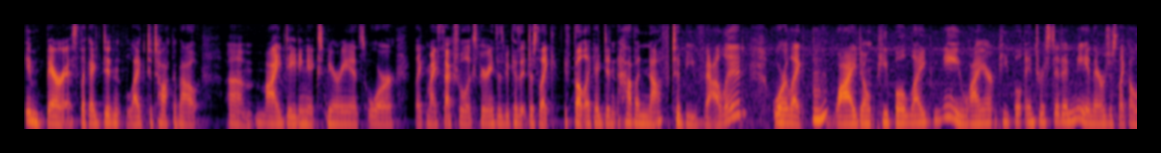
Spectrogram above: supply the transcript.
embarrassed. Like I didn't like to talk about um, my dating experience or like my sexual experiences because it just like it felt like I didn't have enough to be valid or like why don't people like me? Why aren't people interested in me? And there was just like a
